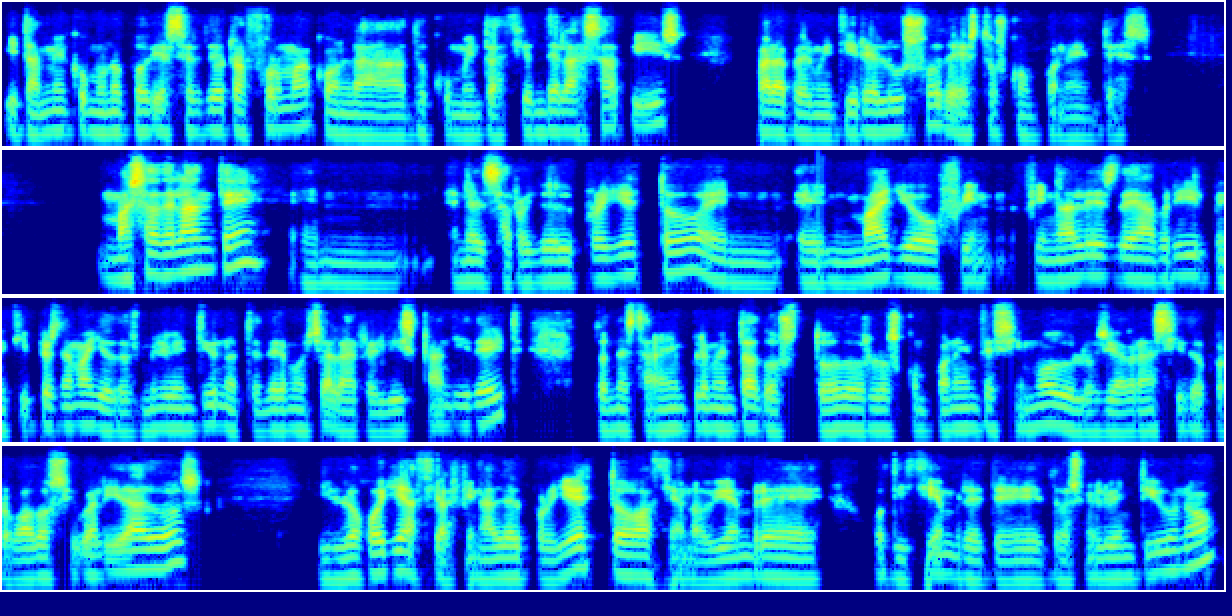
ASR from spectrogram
y también, como no podía ser de otra forma, con la documentación de las APIs para permitir el uso de estos componentes. Más adelante, en, el desarrollo del proyecto, en, mayo, finales de abril, principios de mayo de 2021, tendremos ya la Release Candidate, donde estarán implementados todos los componentes y módulos y habrán sido probados y validados. Y luego ya hacia el final del proyecto, hacia noviembre o diciembre de 2021,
